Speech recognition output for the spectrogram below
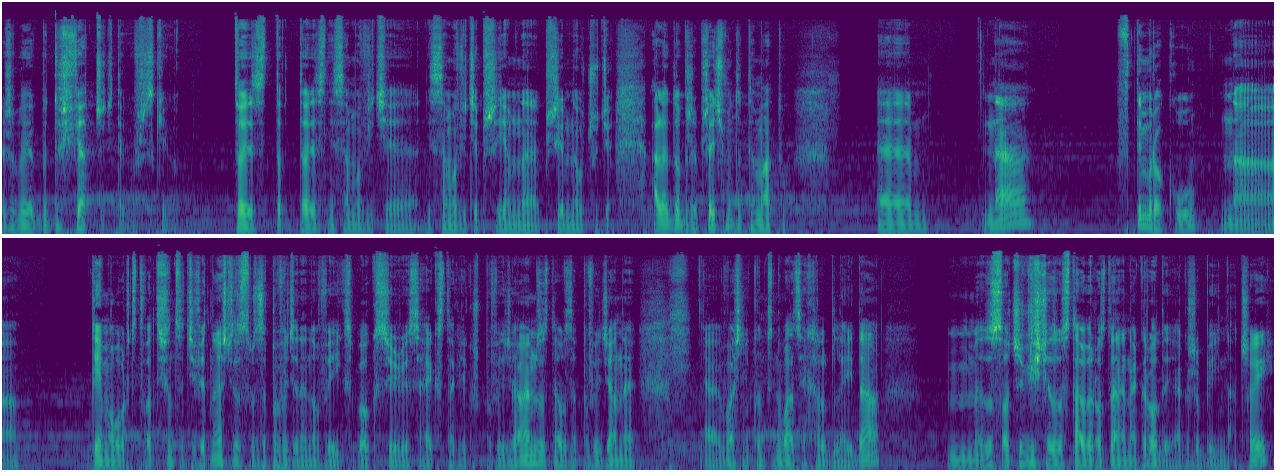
żeby jakby doświadczyć tego wszystkiego. To jest, to, to jest niesamowicie, niesamowicie przyjemne, przyjemne uczucie. Ale dobrze, przejdźmy do tematu. Eee, na, w tym roku na Game Awards 2019 został zapowiedziany nowy Xbox Series X, tak jak już powiedziałem. Został zapowiedziany e, właśnie kontynuacja Hellblade'a. Mm, oczywiście zostały rozdane nagrody, jak żeby inaczej,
